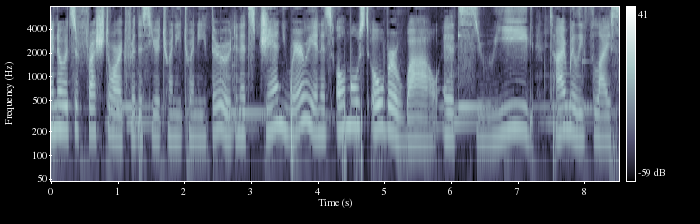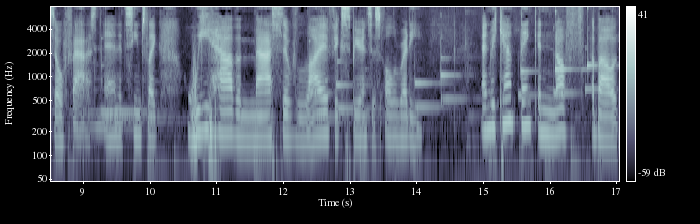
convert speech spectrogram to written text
I know it's a fresh start for this year 2023 and it's January and it's almost over. Wow, it's really time really flies so fast and it seems like we have a massive life experiences already. And we can't think enough about,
